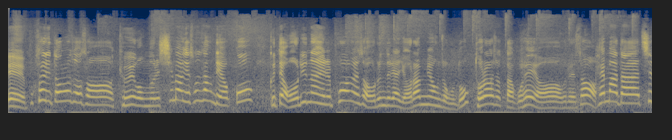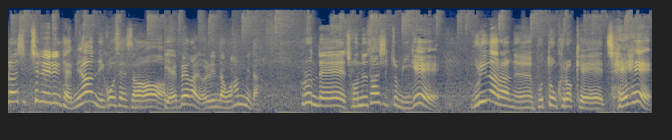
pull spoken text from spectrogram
예, 폭탄이 떨어져서 교회 건물이 심하게 손상되었고 그때 어린아이를 포함해서 어른들이 한 11명 정도 돌아가셨다고 해요. 그래서 해마다 7월 17일이 되면 이곳에서 예배가 열린다고 합니다. 그런데 저는 사실 좀 이게 우리나라는 보통 그렇게 재해,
